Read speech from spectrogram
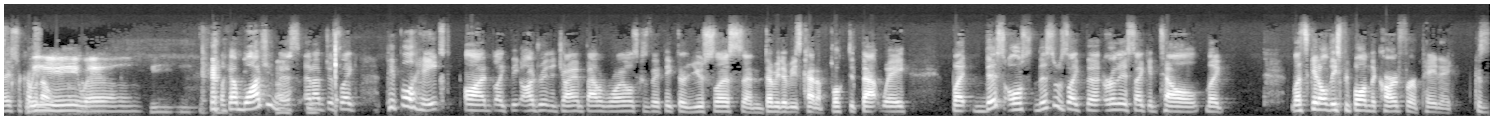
Thanks for coming out. We will. Like I'm watching this and I'm just like, people hate on like the Andre the Giant battle royals because they think they're useless and WWE's kind of booked it that way. But this also this was like the earliest I could tell. Like, let's get all these people on the card for a payday because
